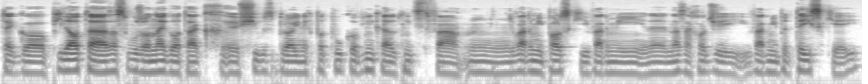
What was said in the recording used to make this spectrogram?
tego pilota zasłużonego tak sił zbrojnych, podpułkownika lotnictwa mm, w armii polskiej, w armii na zachodzie i w armii brytyjskiej,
